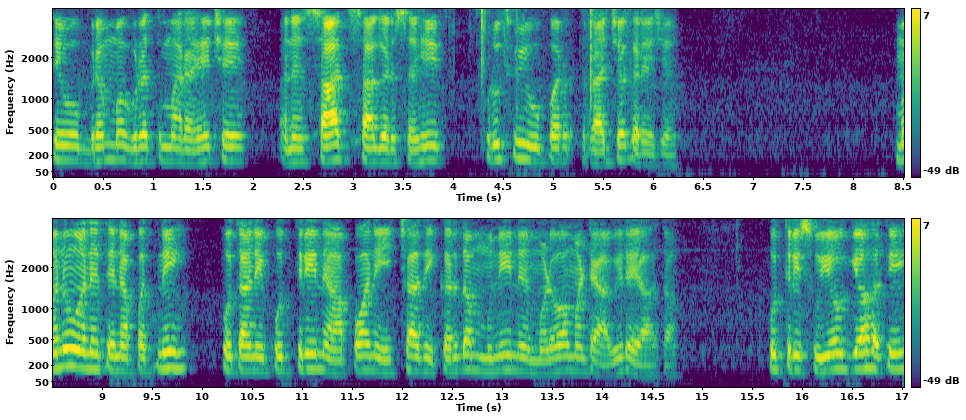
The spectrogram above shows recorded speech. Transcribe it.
તેઓ બ્રહ્મવ્રતમાં રહે છે અને સાત સાગર સહિત પૃથ્વી ઉપર રાજ્ય કરે છે. મનુ અને તેના પત્ની પોતાની પુત્રીને આપવાની ઈચ્છાથી કરદમ મુનિને મળવા માટે આવી રહ્યા હતા. પુત્રી સુયોગ્ય હતી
